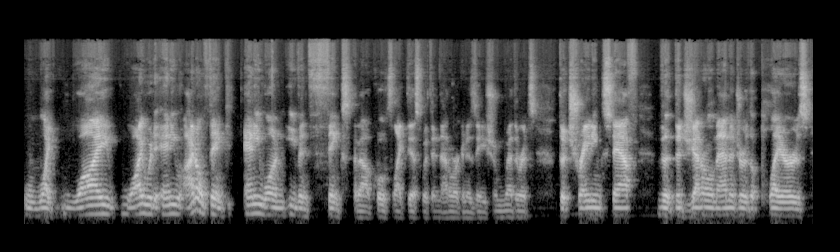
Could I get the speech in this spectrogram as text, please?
like why why would any i don't think anyone even thinks about quotes like this within that organization whether it's the training staff the the general manager the players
